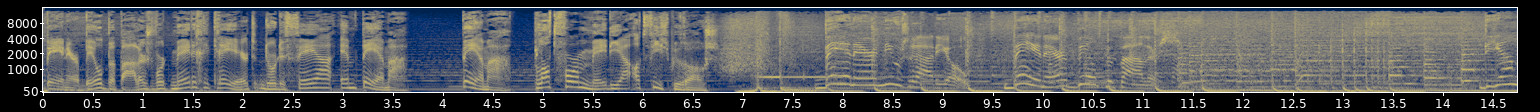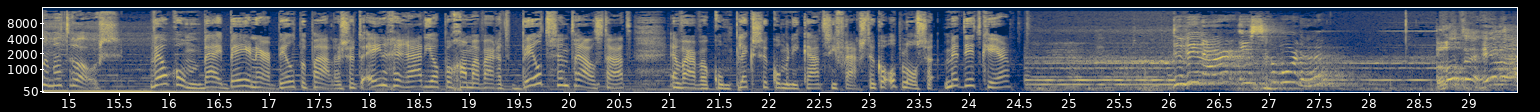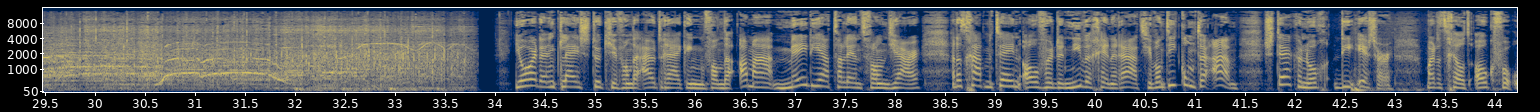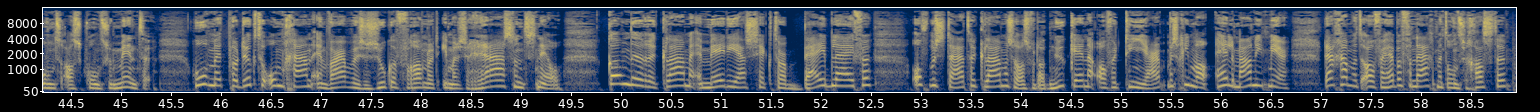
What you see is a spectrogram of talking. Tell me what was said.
BNR Beeldbepalers wordt mede gecreëerd door de VA en PMA. PMA, Platform Media Adviesbureaus. BNR Nieuwsradio. BNR Beeldbepalers. Diana Matroos. Welkom bij BNR Beeldbepalers, het enige radioprogramma waar het beeld centraal staat en waar we complexe communicatievraagstukken oplossen. Met dit keer. De winnaar is geworden. Lotte Hille. Je hoorde een klein stukje van de uitreiking van de AMA Mediatalent van het jaar. En dat gaat meteen over de nieuwe generatie, want die komt eraan. Sterker nog, die is er. Maar dat geldt ook voor ons als consumenten. Hoe we met producten omgaan en waar we ze zoeken verandert immers razendsnel. Kan de reclame- en mediasector bijblijven? Of bestaat reclame zoals we dat nu kennen over tien jaar misschien wel helemaal niet meer? Daar gaan we het over hebben vandaag met onze gasten.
